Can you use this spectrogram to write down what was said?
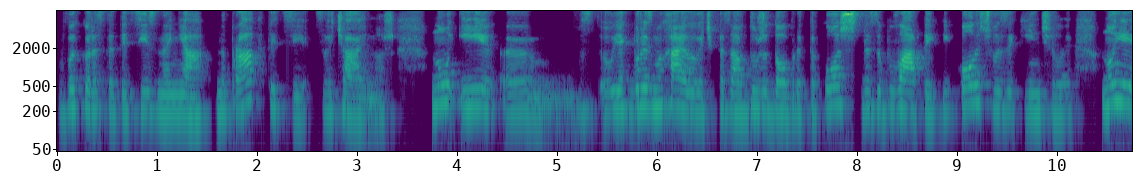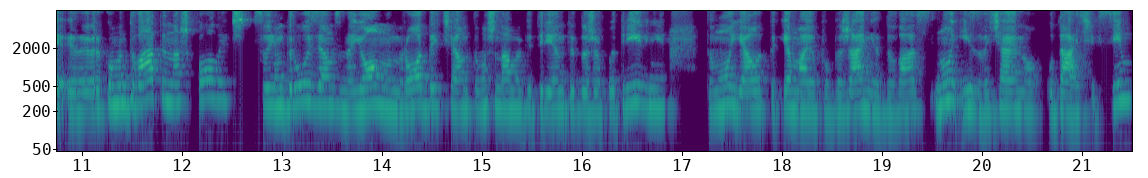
використати ці знання на практиці, звичайно ж. Ну і е, з- як Борис Михайлович казав, дуже добре також не забувати, який коледж ви закінчили. Ну і е, рекомендувати наш коледж своїм друзям, знайомим, родичам, тому що нам абітурієнти дуже потрібні. Тому я от таке маю побажання до вас. Ну і звичайно, удачі всім.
